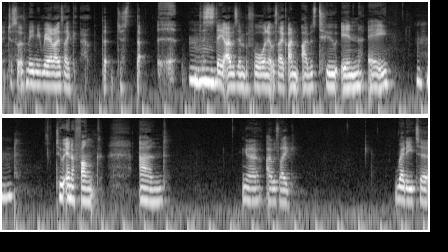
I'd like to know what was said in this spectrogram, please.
it just sort of made me realize like that just that Mm-hmm. the state I was in before, and it was like I'm I was too in a Mm-hmm. too in a funk, and you know I was like ready to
